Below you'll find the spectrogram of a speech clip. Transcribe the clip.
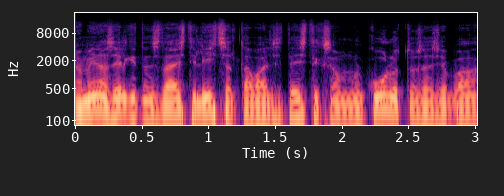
no mina selgitan seda hästi lihtsalt tavaliselt, esiteks on mul kuulutuses juba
